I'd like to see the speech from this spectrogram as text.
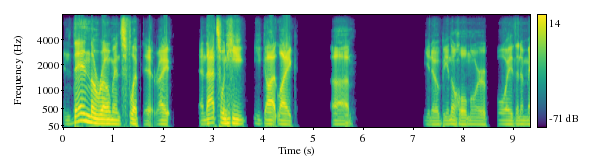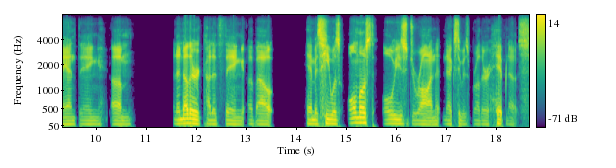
and then the Romans flipped it, right? And that's when he he got like, uh, you know, being the whole more boy than a man thing. Um, and another kind of thing about him is he was almost always drawn next to his brother Hypnos.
